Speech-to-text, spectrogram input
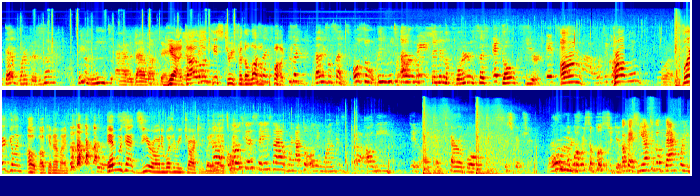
Okay, I have one criticism. They don't need to add a dialogue thing. Yeah, Yeah. dialogue history for the love Cause of like, fuck. Cause like that makes no sense. Also, they need to add a little thing in the corner that says It's- "Go here." It's Um, uh, what's it called? Problem? What? Flare gun. Oh, okay, never mind. It was at zero and it wasn't recharging, but it, it's what I was gonna say is that we're not the only one because uh, all we did like a terrible description Or we were what just- we're supposed to do. Okay, so you have to go back where you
